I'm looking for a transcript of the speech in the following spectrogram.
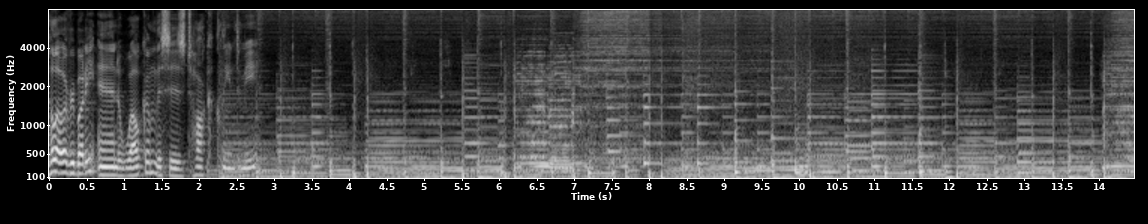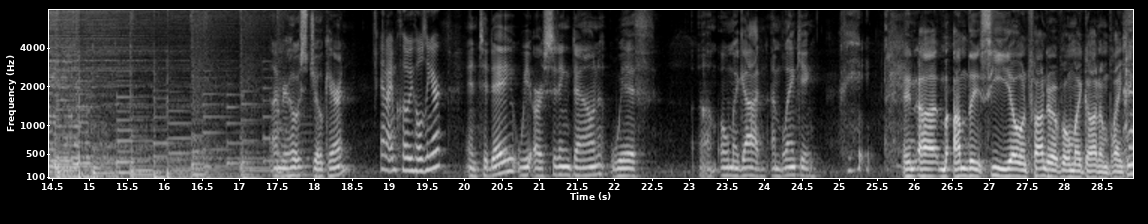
Hello, everybody, and welcome. This is Talk Clean to Me. I'm your host, Joe Karen, And I'm Chloe Holzinger. and today we are sitting down with, um, oh my God, I'm blanking. And uh, m- I'm the CEO and founder of Oh My God, I'm Blanking.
